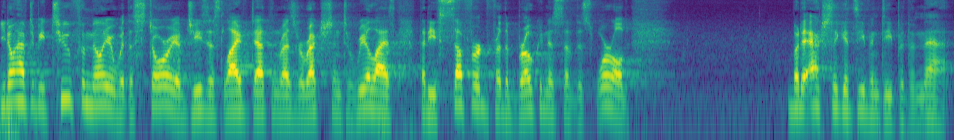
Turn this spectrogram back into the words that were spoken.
you don't have to be too familiar with the story of Jesus' life, death, and resurrection to realize that he suffered for the brokenness of this world. But it actually gets even deeper than that.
